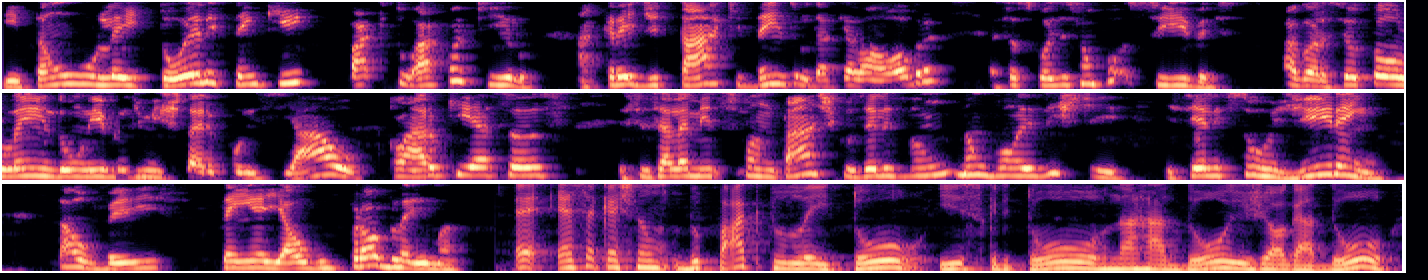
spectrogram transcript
Então o leitor ele tem que pactuar com aquilo, acreditar que dentro daquela obra essas coisas são possíveis. Agora, se eu estou lendo um livro de mistério policial, claro que essas, esses elementos fantásticos eles vão, não vão existir. E se eles surgirem, talvez tenha aí algum problema. É, essa questão do pacto leitor e escritor, narrador e jogador,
